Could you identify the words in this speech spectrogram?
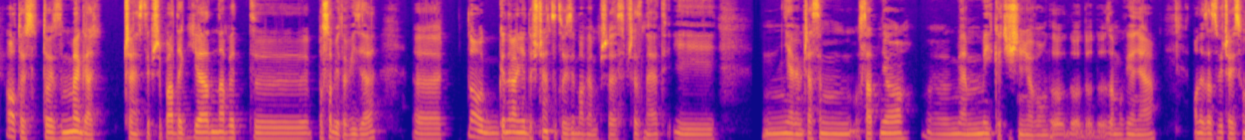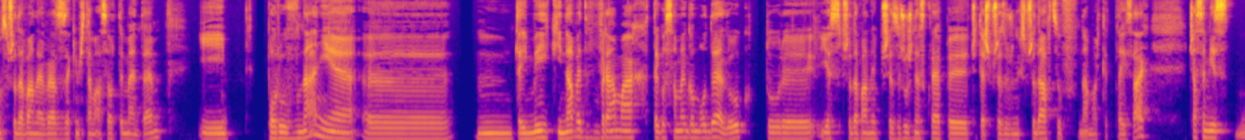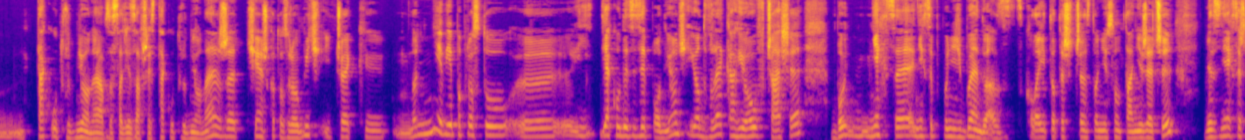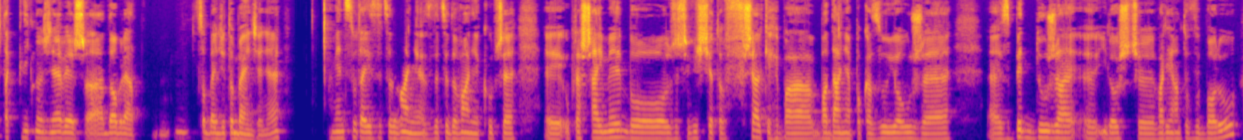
O, to jest, to jest mega częsty przypadek. Ja nawet y, po sobie to widzę. E, no, generalnie dość często coś zamawiam przez, przez net i nie wiem, czasem ostatnio y, miałem myjkę ciśnieniową do, do, do, do zamówienia. One zazwyczaj są sprzedawane wraz z jakimś tam asortymentem i porównanie y, tej myjki, nawet w ramach tego samego modelu, który jest sprzedawany przez różne sklepy, czy też przez różnych sprzedawców na marketplace'ach, czasem jest mm, tak utrudnione, a w zasadzie zawsze jest tak utrudnione, że ciężko to zrobić i człowiek y, no, nie wie po prostu, yy, jaką decyzję podjąć i odwleka ją w czasie, bo nie chce, nie chce popełnić błędu, a z kolei to też często nie są tanie rzeczy, więc nie chcesz tak kliknąć, nie wiesz, a dobra, co będzie, to będzie, nie? Więc tutaj zdecydowanie, zdecydowanie kurczę, y, upraszczajmy, bo rzeczywiście to wszelkie chyba badania pokazują, że e, zbyt duża e, ilość e, wariantów wyboru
